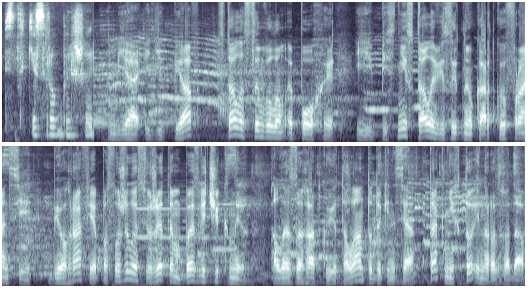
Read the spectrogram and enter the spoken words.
все-таки срок большой. Ім'я Едіт Піаф стало символом епохи. Її пісні стали візитною карткою Франції. Біографія послужила сюжетом безлічі книг, але загадкою таланту до кінця так ніхто і не розгадав.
